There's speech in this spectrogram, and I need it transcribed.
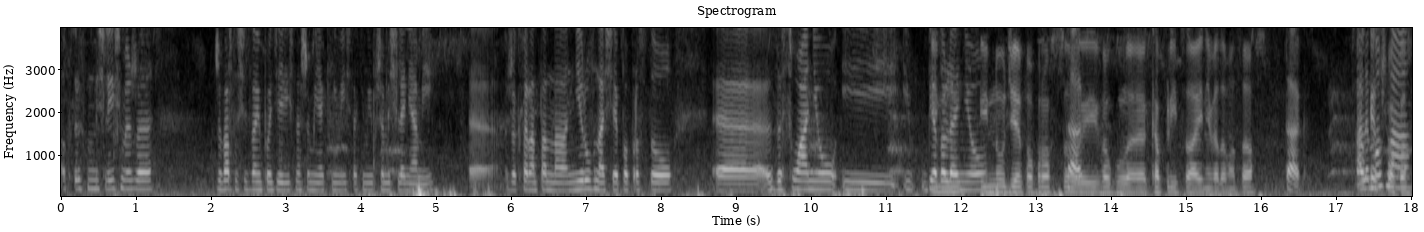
o których myśleliśmy, że, że warto się z Wami podzielić naszymi jakimiś takimi przemyśleniami, e, że kwarantanna nie równa się po prostu zesłaniu i, i biadoleniu. I, I nudzie po prostu Tak. i w ogóle kaplica i nie wiadomo co. Tak. Ale można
